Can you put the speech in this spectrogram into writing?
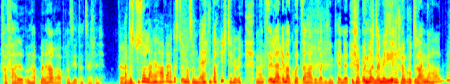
Verfall und habe meine Haare abrasiert tatsächlich. Ähm, Hattest du so lange Haare? Hattest du immer so ein stell mir- Max Öl hat immer kurze Haare, seit ich ihn kenne. Ich habe immer in meinem Leben schon kurze Haare. Haaren vor.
